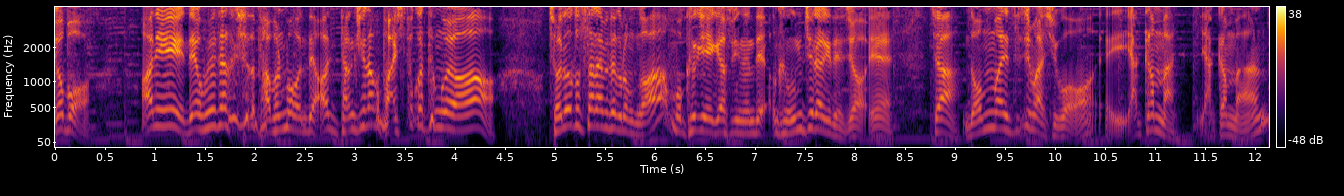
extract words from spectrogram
여보 아니 내가 회사 가서도 밥을 먹었는데 아니 당신하고 맛이 똑같은 거야 전라도 사람이서 그런가? 뭐 그렇게 얘기할 수 있는데 그 음질하게 되죠. 예 자 너무 많이 쓰지 마시고 약간만 약간만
